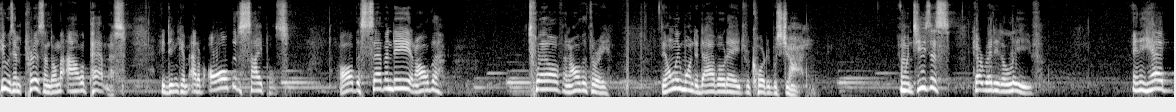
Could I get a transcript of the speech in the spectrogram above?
He was imprisoned on the Isle of Patmos. He didn't come. Out of all the disciples, all the 70 and all the 12 and all the three, the only one to die of old age recorded was John. And when Jesus got ready to leave, and he had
